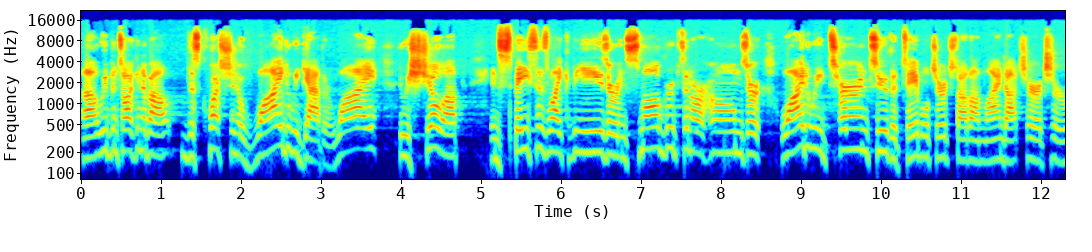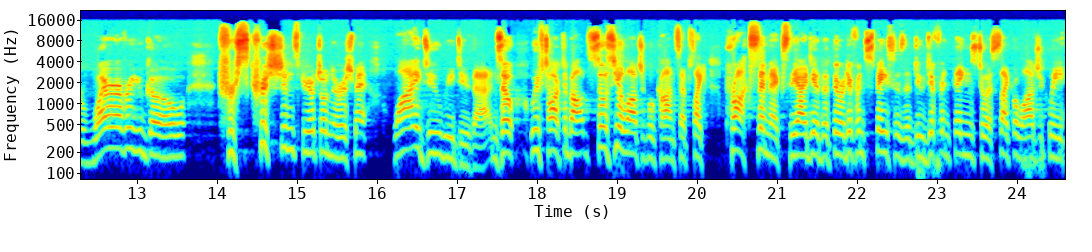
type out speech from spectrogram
uh, we've been talking about this question of why do we gather? Why do we show up in spaces like these or in small groups in our homes? Or why do we turn to the tablechurch.online.church or wherever you go for Christian spiritual nourishment? Why do we do that? And so we've talked about sociological concepts like proxemics, the idea that there are different spaces that do different things to us psychologically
